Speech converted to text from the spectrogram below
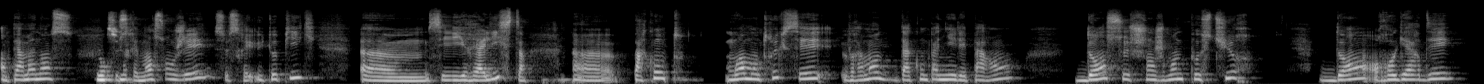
en permanence. Ce serait mensonger, ce serait utopique, euh, c'est irréaliste. Euh, par contre, moi, mon truc, c'est vraiment d'accompagner les parents dans ce changement de posture, dans regarder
